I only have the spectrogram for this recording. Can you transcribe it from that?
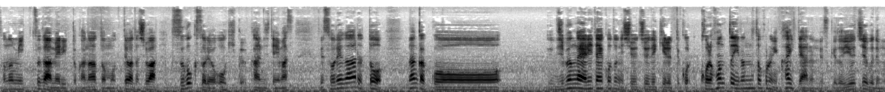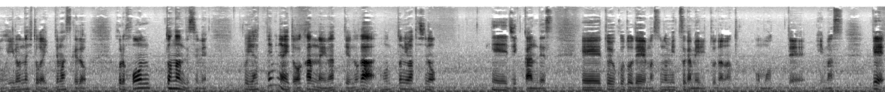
その3つがメリットかなと思って、私はすごくそれを大きく感じています。で、それがあると、なんかこう、自分がやりたいことに集中できるって、これ、これ本当いろんなところに書いてあるんですけど、YouTube でもいろんな人が言ってますけど、これ本当なんですよね。これやってみないとわかんないなっていうのが、本当に私の、えー、実感です。えー、ということで、まあ、その3つがメリットだなと思っています。で、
